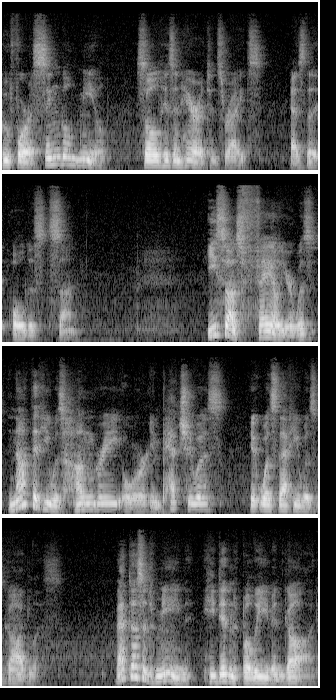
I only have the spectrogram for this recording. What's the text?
who for a single meal sold his inheritance rights as the oldest son. Esau's failure was not that he was hungry or impetuous, it was that he was godless. That doesn't mean he didn't believe in God.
